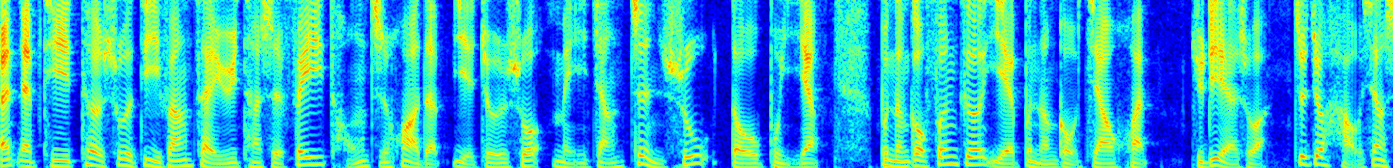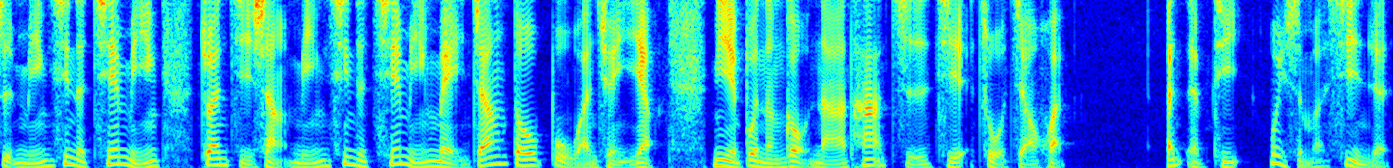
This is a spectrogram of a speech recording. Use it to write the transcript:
NFT 特殊的地方在于它是非同质化的，也就是说每一张证书都不一样，不能够分割，也不能够交换。举例来说，这就好像是明星的签名，专辑上明星的签名每张都不完全一样，你也不能够拿它直接做交换。NFT 为什么吸引人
